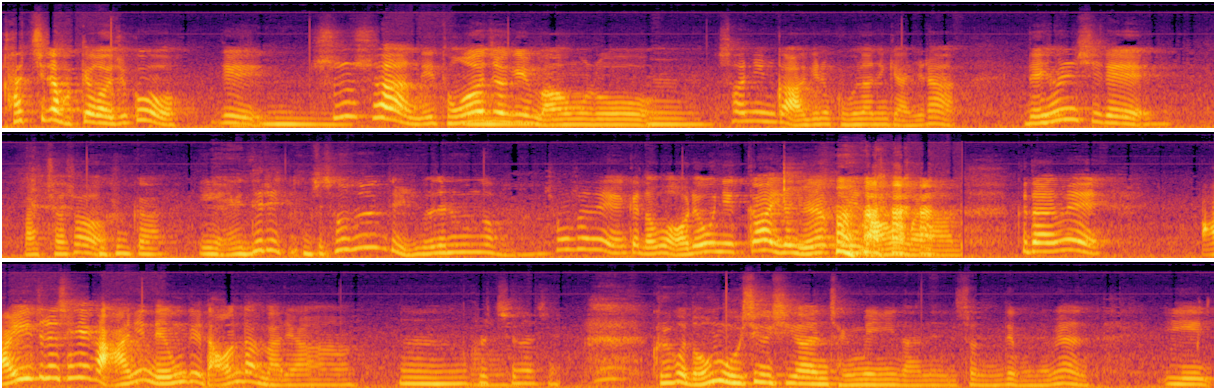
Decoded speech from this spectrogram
가치가 바뀌어가지고 이제 음. 순수한 이 동화적인 마음으로 음. 선인과 악인을 구분하는 게 아니라 내 현실에 맞춰서 그러니까 이 애들이 진짜 청소년들이 읽어야 되는 건가 봐. 청소년이 그러니까 너무 어려우니까 이런 요약본이 나온 거야. 그 다음에 아이들의 세계가 아닌 내용들이 나온단 말이야. 음, 그렇긴 하지. 그리고 너무 으시으시한 장면이 나는 있었는데 뭐냐면 이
